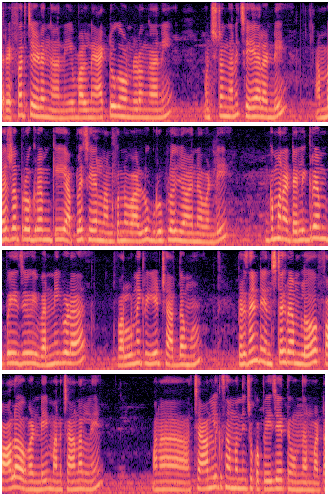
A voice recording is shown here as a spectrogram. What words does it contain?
రెఫర్ చేయడం కానీ వాళ్ళని యాక్టివ్గా ఉండడం కానీ ఉంచడం కానీ చేయాలండి. అంబాసిడర్ ప్రోగ్రామ్కి అప్లై చేయాలని అనుకున్న వాళ్ళు గ్రూప్లో జాయిన్ అవ్వండి. ఇంకా మన టెలిగ్రామ్ పేజ్ ఇవన్నీ కూడా త్వరలోనే క్రియేట్ చేద్దాము. ప్రజెంట్ ఇన్స్టాగ్రామ్లో ఫాలో అవ్వండి మన ఛానల్ని. మన ఛానల్కి సంబంధించి ఒక పేజ్ అయితే ఉందన్నమాట.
